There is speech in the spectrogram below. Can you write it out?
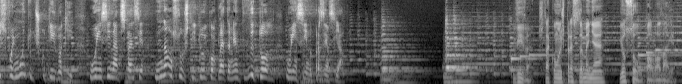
isso foi muito discutido aqui. O ensino à distância não substitui completamente de todo o ensino presencial. Viva! Está com o Expresso da Manhã. Eu sou o Paulo Baldaia.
